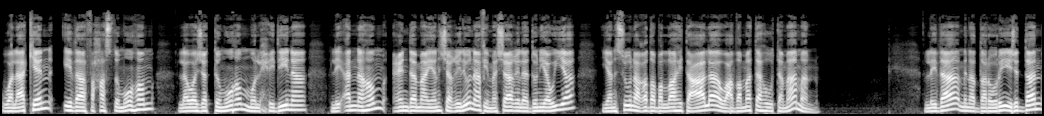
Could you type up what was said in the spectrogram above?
ولكن إذا فحصتموهم لوجدتموهم ملحدين لأنهم عندما ينشغلون في مشاغل دنيوية ينسون غضب الله تعالى وعظمته تماما. لذا من الضروري جدا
